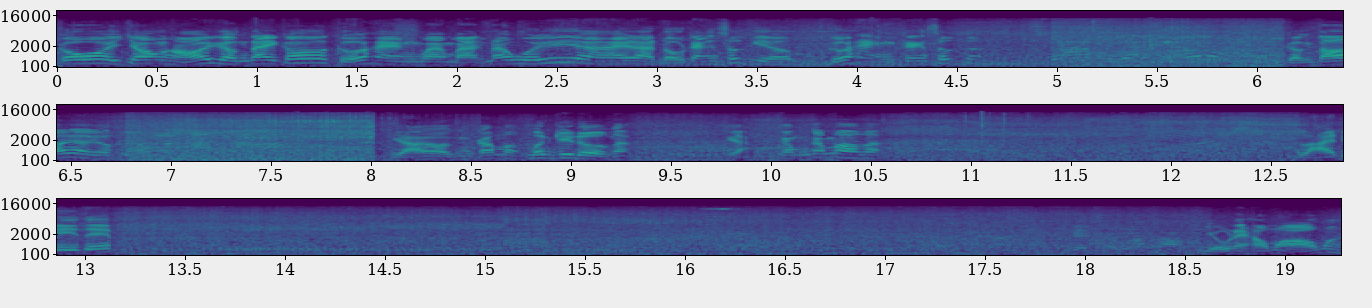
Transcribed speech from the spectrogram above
Cô ơi, cho con hỏi gần đây có cửa hàng vàng bạc đá quý hay là đồ trang sức gì không? Cửa hàng trang sức á. Gần tới rồi. Dạ rồi, con cảm ơn. Bên kia đường ạ. Dạ, cảm cảm ơn ạ. Lại đi tiếp. Vụ này không ổn à.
